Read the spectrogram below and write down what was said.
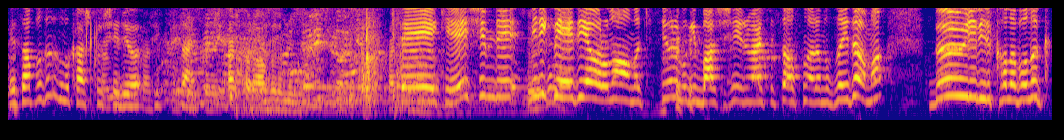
Hesapladınız mı kaç kuruş ediyor 50 Cent? Kaç para aldığını bilmiyorum. Peki şimdi minik bir hediye var onu almak istiyorum. Bugün Bahçeşehir Üniversitesi aslında aramızdaydı ama böyle bir kalabalık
